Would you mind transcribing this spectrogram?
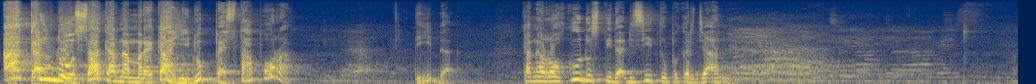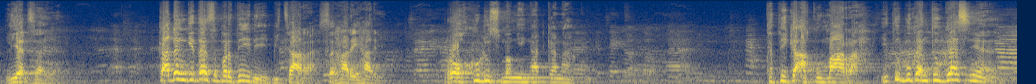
Akan dosa karena mereka hidup pesta pora. Tidak. Karena Roh Kudus tidak di situ pekerjaannya. Lihat saya. Kadang kita seperti ini bicara sehari-hari. Roh Kudus mengingatkan aku. Ketika aku marah, itu bukan tugasnya.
